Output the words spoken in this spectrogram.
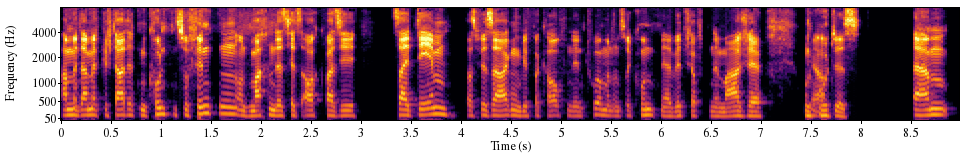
haben wir damit gestartet, einen Kunden zu finden und machen das jetzt auch quasi seitdem, dass wir sagen, wir verkaufen den Turm an unsere Kunden, erwirtschaften eine Marge und ja. gut ist. Ähm,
